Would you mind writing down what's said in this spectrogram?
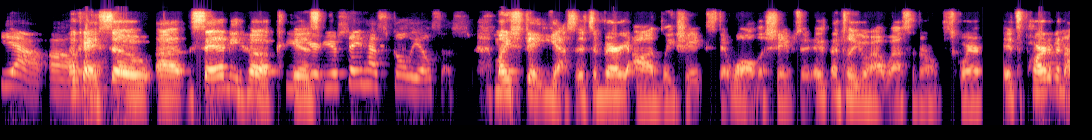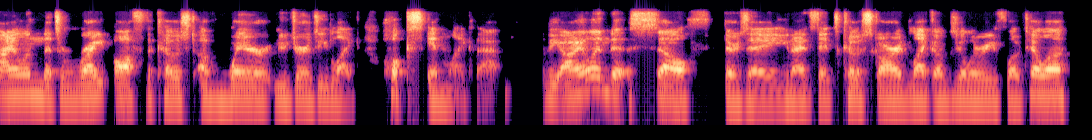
Yeah. Um, Okay, so uh, Sandy Hook y- is your, your state has scoliosis. my state. Yes, it's a very oddly shaped state. Well, all the shapes it, until you go out west and they're all square. It's part of an island that's right off the coast of where New Jersey like hooks in like that. The island itself, there's a United States Coast Guard like auxiliary flotilla.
